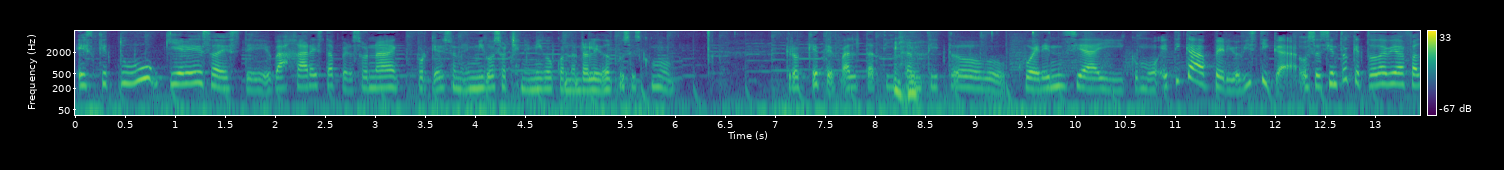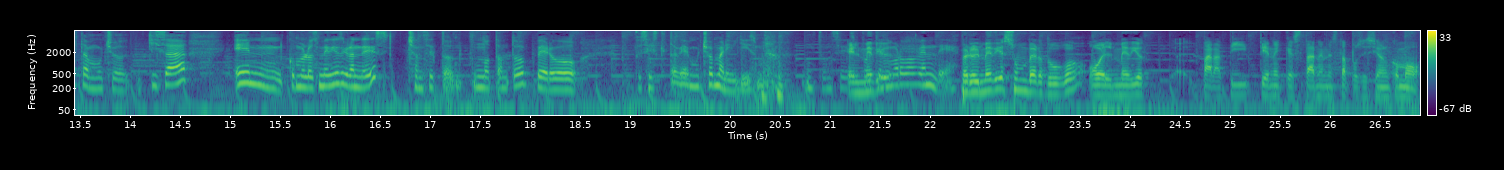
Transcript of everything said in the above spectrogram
es que tú quieres a este bajar a esta persona porque eres su enemigo su archienemigo cuando en realidad pues es como creo que te falta a ti tantito coherencia y como ética periodística. O sea, siento que todavía falta mucho. Quizá en como los medios grandes, chance no tanto, pero pues es que todavía hay mucho amarillismo. Entonces, El medio- el morbo vende. ¿Pero el medio es un verdugo o el medio para ti tiene que estar en esta posición como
